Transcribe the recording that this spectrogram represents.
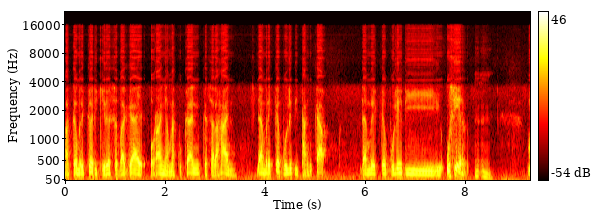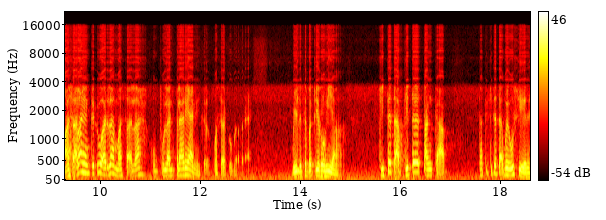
maka mereka dikira sebagai orang yang melakukan kesalahan dan mereka boleh ditangkap dan mereka boleh diusir. Mm-hmm. Masalah yang kedua adalah masalah kumpulan pelarian ni kalau masalah kumpulan pelarian. Bila seperti Rohingya kita tak kita tangkap tapi kita tak boleh usir.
